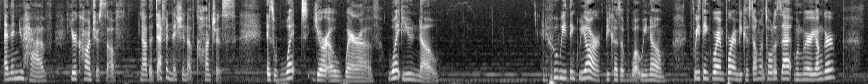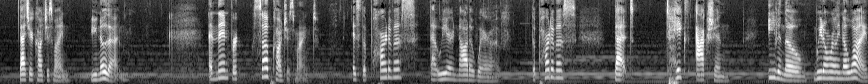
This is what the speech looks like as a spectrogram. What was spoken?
And then you have your conscious self. Now, the definition of conscious is what you're aware of, what you know, and who we think we are because of what we know. If we think we're important because someone told us that when we were younger, that's your conscious mind. You know that. And then for subconscious mind, it's the part of us that we are not aware of. The part of us that takes action even though we don't really know why.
